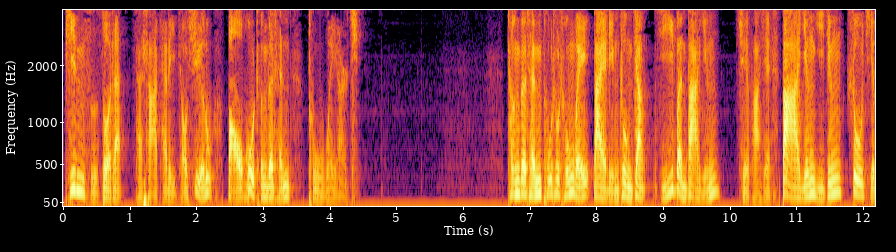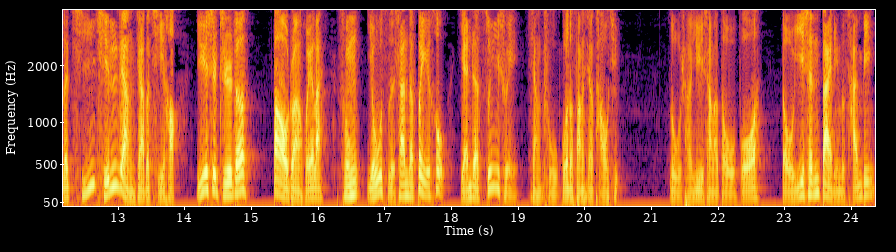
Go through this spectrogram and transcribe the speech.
拼死作战，才杀开了一条血路，保护程德臣突围而去。程德臣突出重围，带领众将急奔大营，却发现大营已经竖起了齐秦两家的旗号，于是只得倒转回来，从游子山的背后沿着睢水向楚国的方向逃去。路上遇上了斗伯、斗一申带领的残兵，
